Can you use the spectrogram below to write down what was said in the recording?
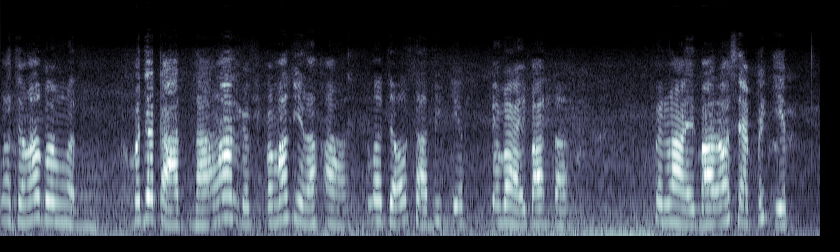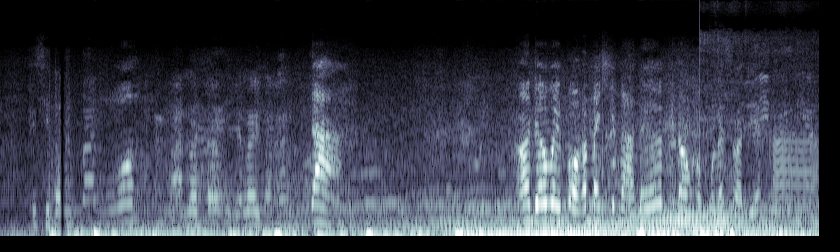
เราจะมาเบิงเหมือนบรรยากาศหนางานกับประมาณนี้นะคะเราจะเอาสารไปเก็บไปไหวบานตาเป็นไหวบานเอาแสบไปเก็บไปสิบ้านโอ้ร้านนั้นแต่ยังไงนะจ้าเอาเดี๋ยวไปพอกันในคลิปหน้าเด้อพี่น้องขอบคุณและสวัสดีค่ะ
